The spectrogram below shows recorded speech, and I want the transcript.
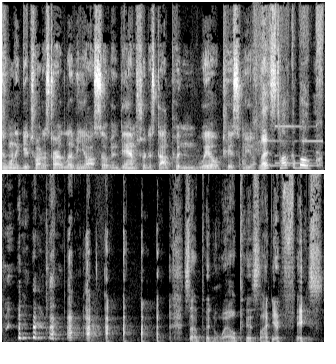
I just want to get y'all to start loving yourself and damn sure to stop putting whale piss on your. Let's talk about Stop putting well piss on your face.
